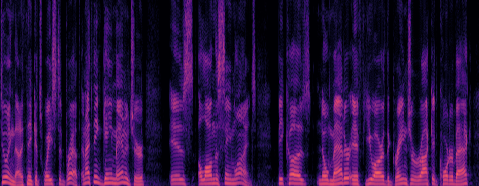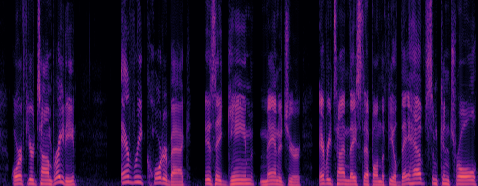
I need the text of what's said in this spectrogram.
doing that. I think it's wasted breath. And I think game manager is along the same lines because no matter if you are the Granger Rocket quarterback or if you're Tom Brady, every quarterback is a game manager every time they step on the field. They have some control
